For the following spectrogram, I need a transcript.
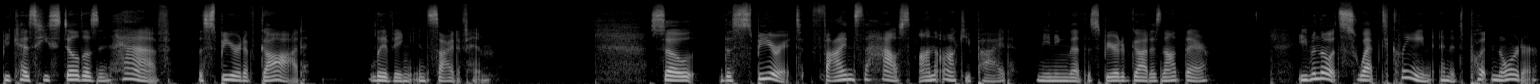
because he still doesn't have the Spirit of God living inside of him. So the Spirit finds the house unoccupied, meaning that the Spirit of God is not there. Even though it's swept clean and it's put in order,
